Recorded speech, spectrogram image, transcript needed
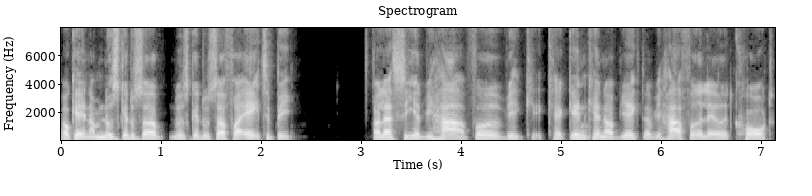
okay, nå, men nu skal, du så, nu skal du så fra A til B. Og lad os sige, at vi har fået, vi kan genkende objekter, vi har fået lavet et kort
